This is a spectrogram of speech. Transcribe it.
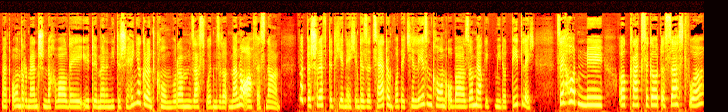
met andere mensen doch wel de uit de mennonitische Hintergrund kommen, warum das würden sie dort Männer Office nahen. Das beschriftet hier nicht in dieser Zeitung, was ich hier lesen kann, aber so merke ich mir dort deutlich. Sie hatten nu auch Kraxegot assessed vor,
